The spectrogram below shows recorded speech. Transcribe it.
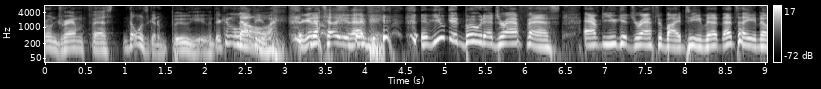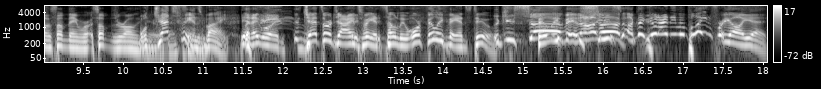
own Draft Fest, no one's going to boo you. They're going to love you. They're going to No. tell you how if, you. if you get booed at Draft Fest after you get drafted by a team, that, that's how you know something something's wrong. Well, Jets fans team. might. Yeah, they would. Jets or Giants fans, totally, or Philly fans too. Look, you suck. Philly fans, You oh, you suck. suck. Like, dude, I ain't even played for y'all yet.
